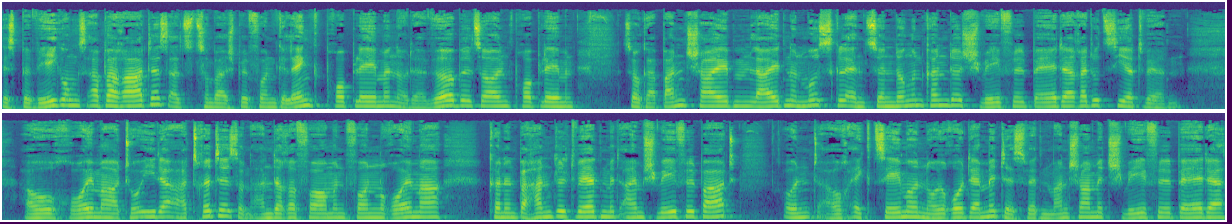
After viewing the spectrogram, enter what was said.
des Bewegungsapparates, also zum Beispiel von Gelenkproblemen oder Wirbelsäulenproblemen. Sogar Bandscheibenleiden und Muskelentzündungen können durch Schwefelbäder reduziert werden. Auch rheumatoide Arthritis und andere Formen von Rheuma können behandelt werden mit einem Schwefelbad und auch Ekzeme und Neurodermitis werden manchmal mit Schwefelbäder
